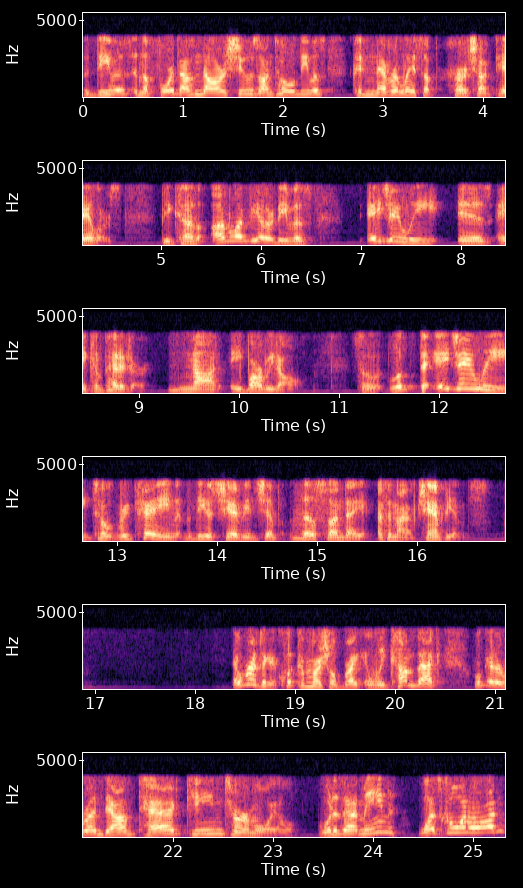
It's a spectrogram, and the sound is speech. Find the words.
The Divas in the $4,000 shoes on Total Divas could never lace up her Chuck Taylors. Because unlike the other Divas, AJ Lee is a competitor, not a Barbie doll. So look to AJ Lee to retain the Divas Championship this Sunday at the Night of Champions. And we're going to take a quick commercial break, and when we come back, we're going to run down tag team turmoil. What does that mean? What's going on?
